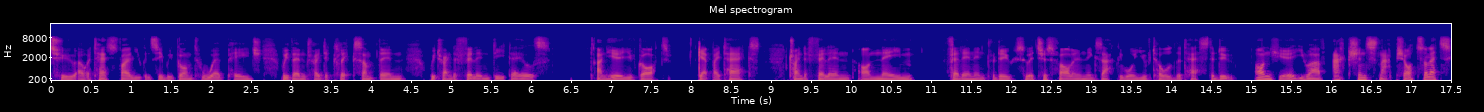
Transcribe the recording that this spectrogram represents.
to our test file, you can see we've gone to a web page. We then tried to click something. We're trying to fill in details. And here you've got get by text, trying to fill in on name, fill in, introduce. So it's just following exactly what you've told the test to do. On here, you have action snapshot. So let's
